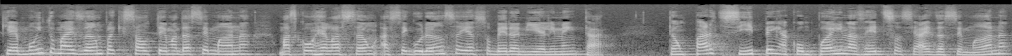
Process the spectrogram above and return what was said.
que é muito mais ampla que só o tema da semana, mas com relação à segurança e à soberania alimentar. Então, participem, acompanhem nas redes sociais da semana,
